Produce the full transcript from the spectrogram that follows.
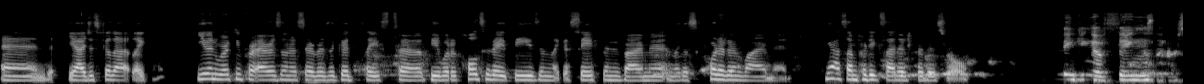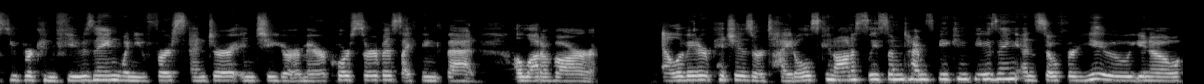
And yeah, I just feel that like even working for Arizona Serve is a good place to be able to cultivate these in like a safe environment and like a supported environment. Yeah, so I'm pretty excited for this role. Thinking of things that are super confusing when you first enter into your AmeriCorps service, I think that a lot of our elevator pitches or titles can honestly sometimes be confusing. And so for you, you know,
